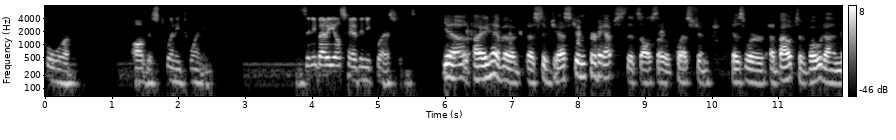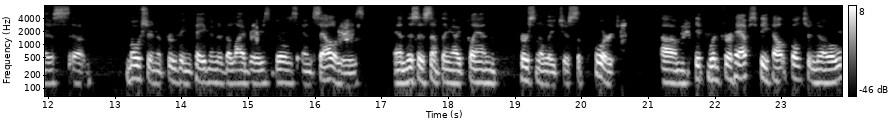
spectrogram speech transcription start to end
for August 2020. Does anybody else have any questions? Yeah, I have a, a suggestion perhaps that's also a question as we're about to vote on this uh, motion approving payment of the library's bills and salaries. And this is something I plan personally to support. Um, it would perhaps be helpful to know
